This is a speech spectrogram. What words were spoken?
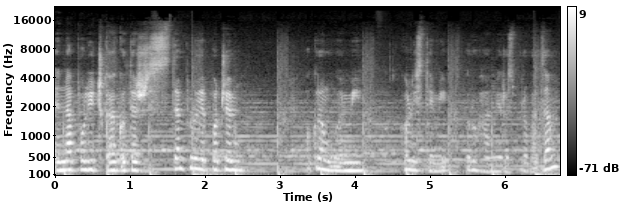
Y, Na policzkach go też stempluję, po czym okrągłymi, kolistymi ruchami rozprowadzam.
